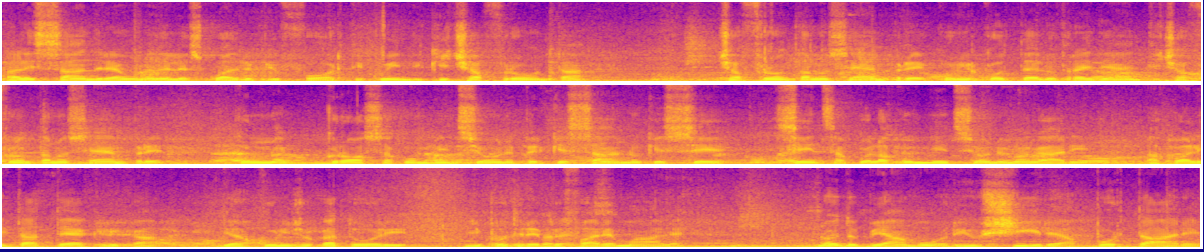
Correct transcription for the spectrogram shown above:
Alessandria è una delle squadre più forti, quindi chi ci affronta ci affrontano sempre con il coltello tra i denti, ci affrontano sempre con una grossa convinzione perché sanno che se senza quella convinzione magari la qualità tecnica di alcuni giocatori gli potrebbe fare male. Noi dobbiamo riuscire a portare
